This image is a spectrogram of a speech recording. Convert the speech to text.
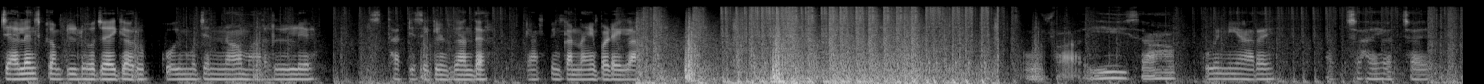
चैलेंज कंप्लीट हो जाएगा रुक कोई मुझे ना मार ले थर्टी सेकेंड के अंदर कैंपिंग करना ही पड़ेगा ओ भाई साहब कोई नहीं आ रहा है अच्छा है अच्छा है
